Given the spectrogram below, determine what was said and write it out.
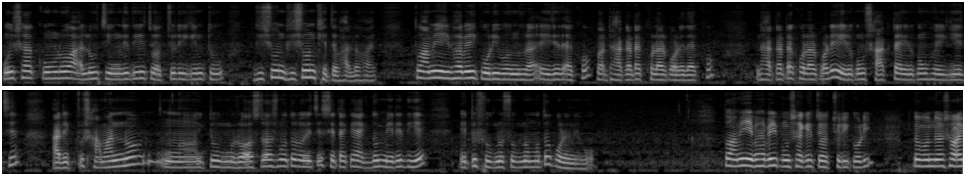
পুঁই শাক, কুমড়ো, আলু, চিংড়ি দিয়ে চচ্চড়ি কিন্তু ভীষণ ভীষণ খেতে ভালো হয়। তো আমি এইভাবেই করি বন্ধুরা, এই যে দেখো, বা ঢাকাটা খোলার পরে দেখো, ঢাকাটা খোলার পরে এরকম শাকটা এরকম হয়ে গিয়েছে, আর একটু সামান্য একটু রস রস মতো রয়েছে, সেটাকে একদম মেরে দিয়ে একটু শুকনো শুকনো মতো করে নেব। তো আমি এভাবেই পোশাকের চচ্চড়ি করি। তো বন্ধুরা সবাই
